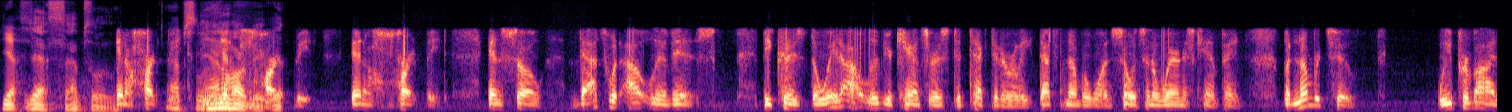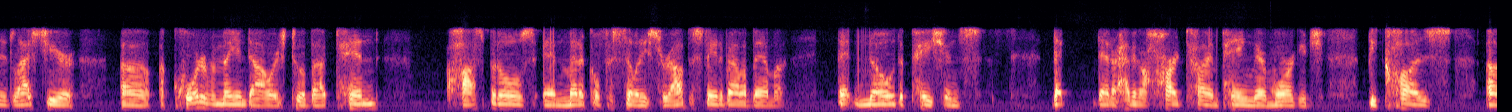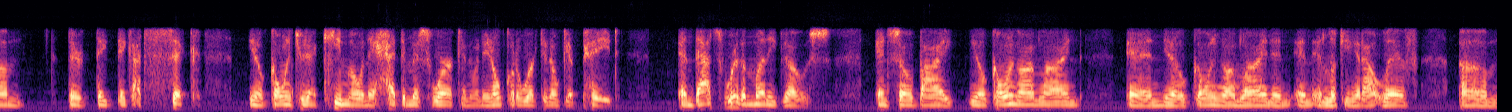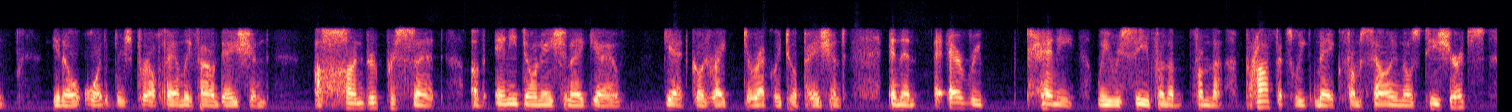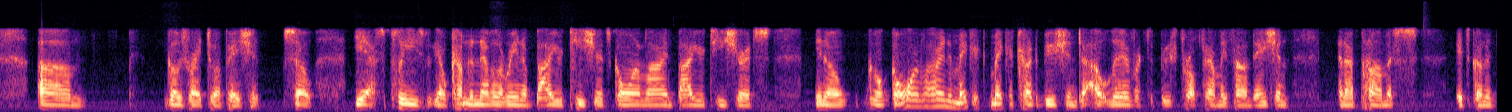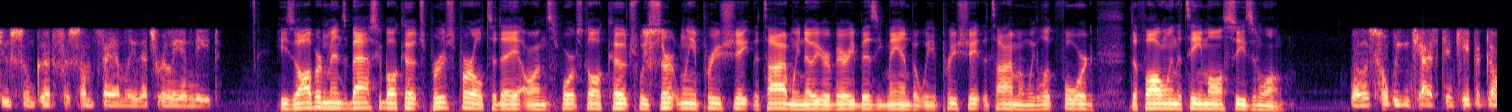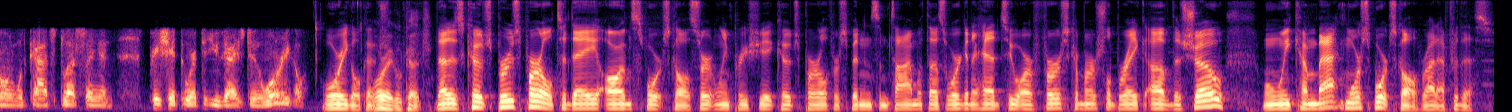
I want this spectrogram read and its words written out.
Yes. Yes, absolutely. In a heartbeat. Absolutely. In a in heartbeat, a heartbeat. In a heartbeat. And so that's what Outlive is because the way to outlive your cancer is detect it early. That's number one. So it's an awareness campaign. But number two, we provided last year uh, a quarter of a million dollars to about 10 hospitals and medical facilities throughout the state of Alabama that know the patients that, that are having a hard time paying their mortgage because um, they're, they, they got sick, you know, going through that chemo and they had to miss work. And when they don't go to work, they don't get paid and that's where the money goes. And so by you know going online and you know going online and, and, and looking at Outlive, um, you know, or the Bruce Pearl Family Foundation, a hundred percent of any donation I get get goes right directly to a patient, and then every penny we receive from the from the profits we make from selling those T-shirts um, goes right to a patient. So yes, please, you know, come to Neville Arena, buy your T-shirts, go online, buy your T-shirts. You know, go go online and make a make a contribution to Outlive or to Bruce Pearl Family Foundation, and I promise it's going to do some good for some family that's really in need. He's Auburn men's basketball coach Bruce Pearl today on Sports Call. Coach, we certainly appreciate the time. We know you're a very busy man, but we appreciate the time and we look forward to following the team all season long well, let's hope we can guys can keep it going with God's blessing and appreciate the work that you guys do. War Eagle. War Eagle coach. War Eagle coach. That is Coach Bruce Pearl today on Sports Call. Certainly appreciate Coach Pearl for spending some time with us. We're going to head to our first commercial break of the show. When we come back, more Sports Call right after this.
